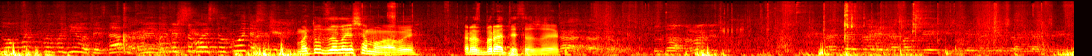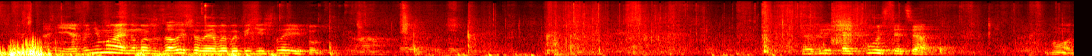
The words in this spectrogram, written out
Ну, ви, ви поділитесь, да? Ви, ви між собою спілкуєтеся? чи? Ми тут залишимо, а ви розберетеся вже якось. Та ні, я розумію, але ми б залишили, а ви б підійшли і тут. Скажіть, хай спустяться. От.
